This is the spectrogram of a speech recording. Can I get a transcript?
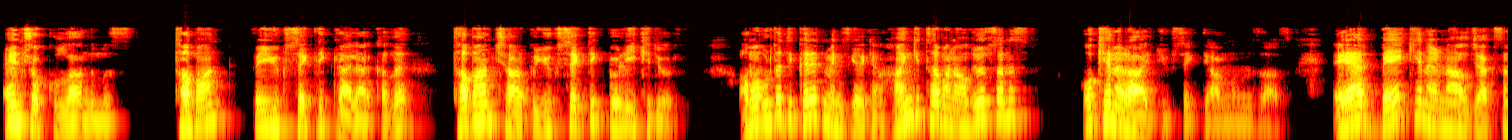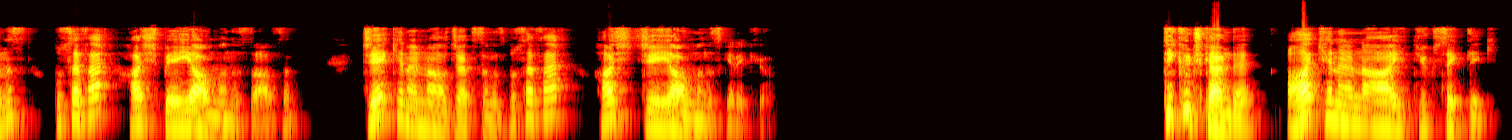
en çok kullandığımız taban ve yükseklikle alakalı taban çarpı yükseklik bölü 2 diyoruz. Ama burada dikkat etmeniz gereken hangi tabanı alıyorsanız o kenara ait yüksekliği almanız lazım. Eğer B kenarını alacaksanız bu sefer HB'yi almanız lazım. C kenarını alacaksanız bu sefer HC'yi almanız gerekiyor. Dik üçgende A kenarına ait yükseklik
